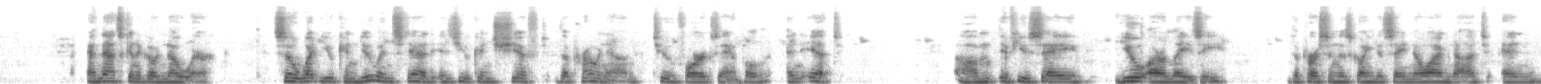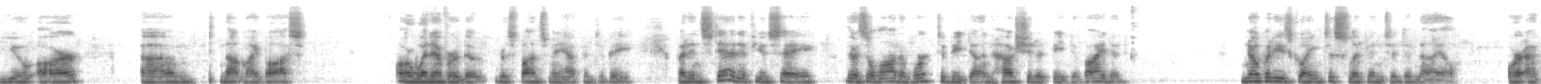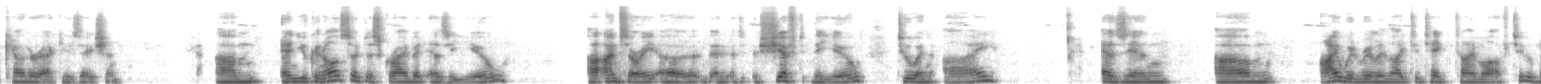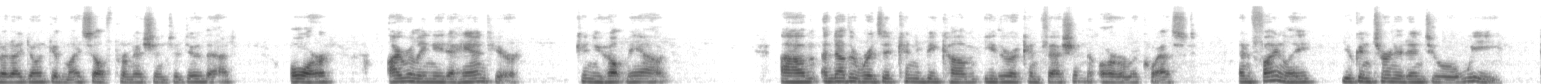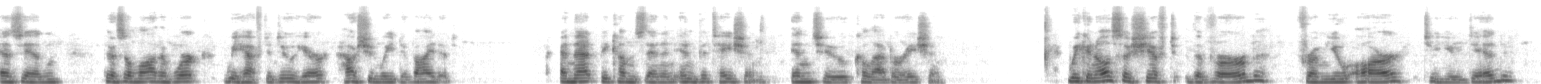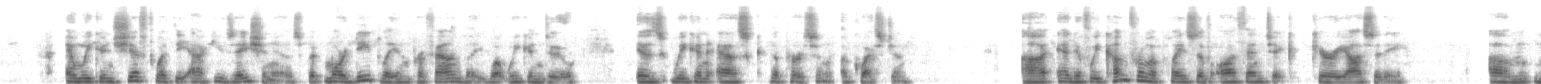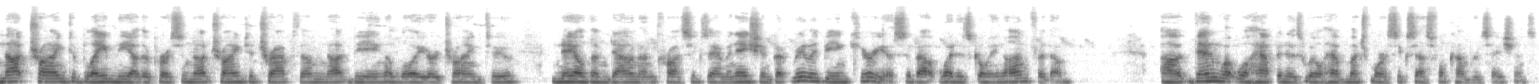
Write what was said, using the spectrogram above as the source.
And that's going to go nowhere. So, what you can do instead is you can shift the pronoun to, for example, an it. Um, if you say, you are lazy, the person is going to say, no, I'm not, and you are um, not my boss or whatever the response may happen to be. But instead, if you say, there's a lot of work to be done, how should it be divided? Nobody's going to slip into denial or a counter accusation. Um, and you can also describe it as a you. Uh, I'm sorry, uh, shift the you to an I, as in, um, I would really like to take time off too, but I don't give myself permission to do that. Or, I really need a hand here. Can you help me out? Um, in other words, it can become either a confession or a request. And finally, you can turn it into a we, as in, there's a lot of work we have to do here. How should we divide it? And that becomes then an invitation into collaboration. We can also shift the verb from you are to you did and we can shift what the accusation is. But more deeply and profoundly, what we can do is we can ask the person a question. Uh, and if we come from a place of authentic curiosity, um, not trying to blame the other person, not trying to trap them, not being a lawyer, trying to nail them down on cross examination, but really being curious about what is going on for them. Uh, then what will happen is we'll have much more successful conversations.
